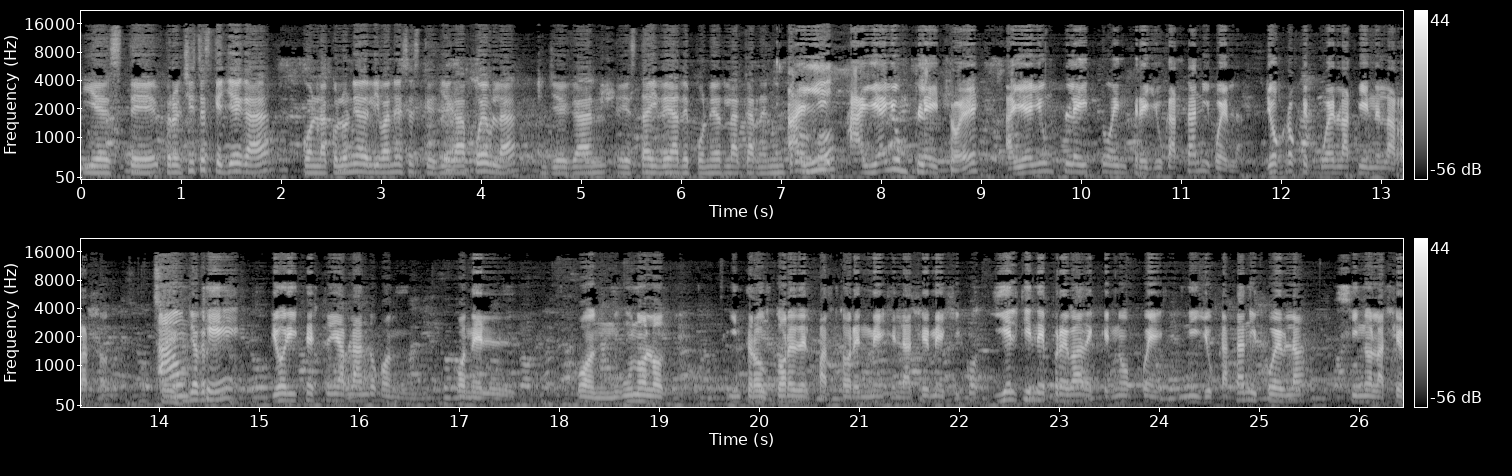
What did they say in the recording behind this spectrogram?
Y este, pero el chiste es que llega con la colonia de libaneses que llega a Puebla, llegan esta idea de poner la carne en un tronco. Ahí, ahí hay un pleito, ¿eh? Ahí hay un pleito entre Yucatán y Puebla. Yo creo que Puebla tiene la razón. Sí, Aunque yo yo, creo- ahorita estoy hablando con, con, el, con uno de los introductores del pastor en, Me- en la Ciudad de México y él tiene prueba de que no fue ni Yucatán ni Puebla, sino la Ciudad de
